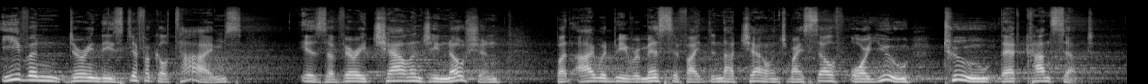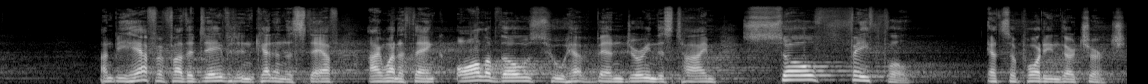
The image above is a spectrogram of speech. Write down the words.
even during these difficult times, is a very challenging notion, but I would be remiss if I did not challenge myself or you to that concept. On behalf of Father David and Ken and the staff, I want to thank all of those who have been during this time so faithful at supporting their church.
